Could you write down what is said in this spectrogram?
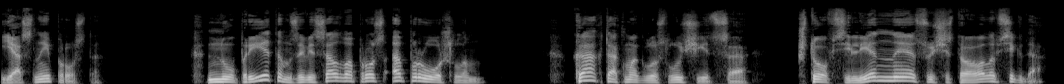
Ясно и просто. Но при этом зависал вопрос о прошлом как так могло случиться, что Вселенная существовала всегда?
